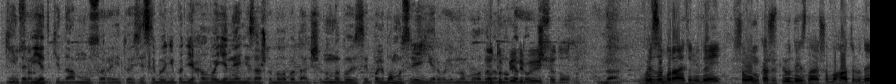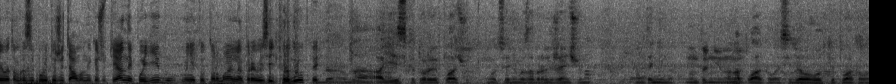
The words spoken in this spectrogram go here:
какие-то Мусор. ветки, да, мусоры. И, то есть если бы не подъехал военный, я не знаю, что было бы дальше. Ну, мы бы с- по-любому среагировали, но было бы Ну, намного тупили бы дольше. еще долго. Да. Ви забираєте людей. Що вам кажуть люди? І знаю, що багато людей ви там ризикуєте життям. Вони кажуть, я не поїду, мені тут нормально, привезіть продукти. Да, да. А есть, которые плачут. Вот сегодня мы забрали женщину, Антонина. Антонина. Она да. плакала, сидела в лодке, плакала.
